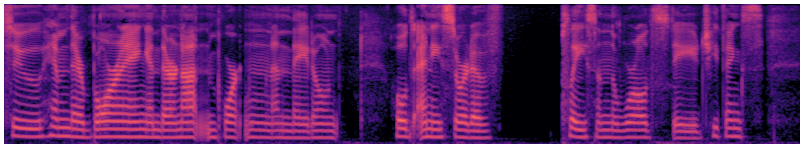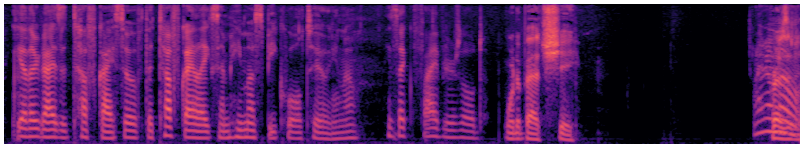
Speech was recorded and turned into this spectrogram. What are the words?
to him they're boring and they're not important and they don't hold any sort of place in the world stage. He thinks the other guy's a tough guy. So if the tough guy likes him, he must be cool too, you know? He's like five years old. What about Xi? I don't know.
